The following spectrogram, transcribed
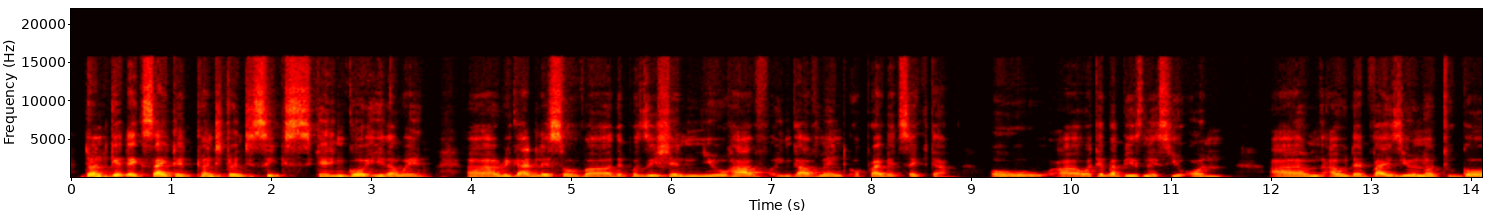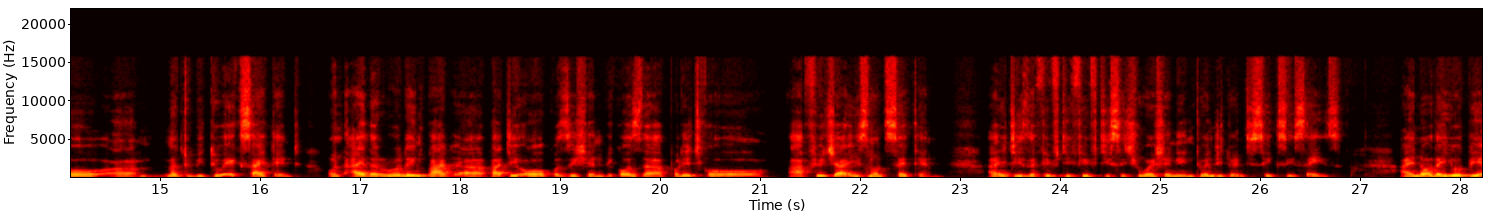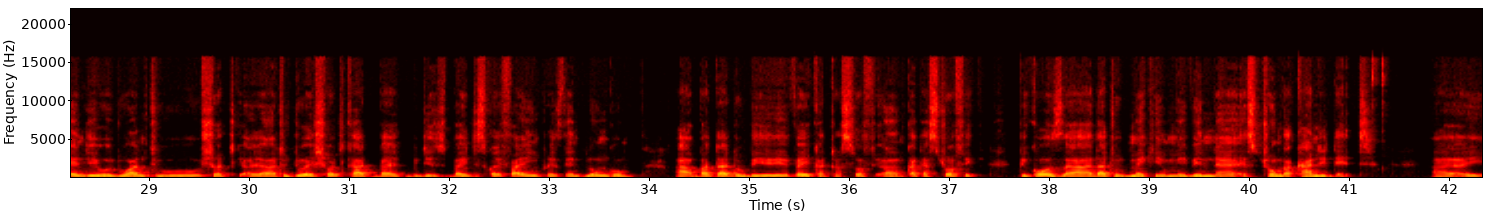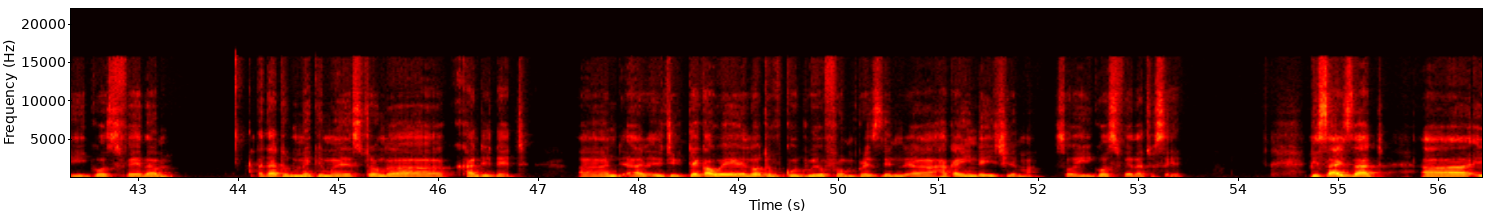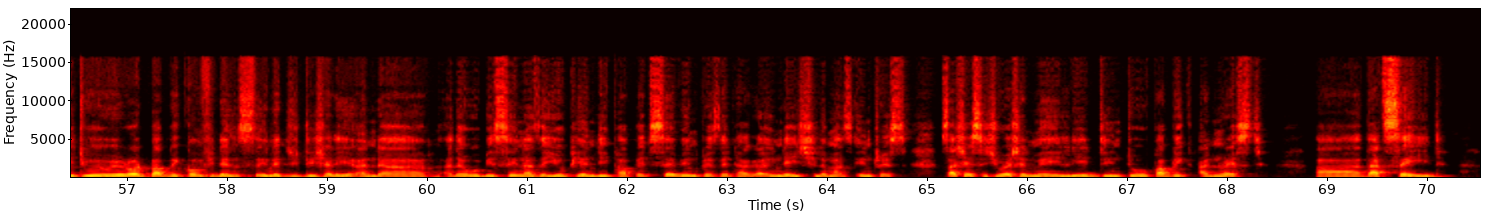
don't get excited. 2026 can go either way. Uh, regardless of uh, the position you have in government or private sector, or uh, whatever business you own, um, I would advise you not to go, um, not to be too excited on either ruling part, uh, party or opposition because the political uh, future is not certain. Uh, it is a 50-50 situation in 2026, he says. I know the UPND would want to short, uh, to do a shortcut by, by disqualifying President Lungu, uh, but that would be very catastrophic, um, catastrophic because uh, that would make him even uh, a stronger candidate. Uh, he goes further, but that would make him a stronger candidate. And uh, it would take away a lot of goodwill from President uh, Hakainde Hichilema. So he goes further to say. Besides that, uh, it will erode public confidence in the judiciary and uh, they will be seen as a UPND puppet serving President Hakainde Hichilema's interests. Such a situation may lead into public unrest. Uh, that said,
